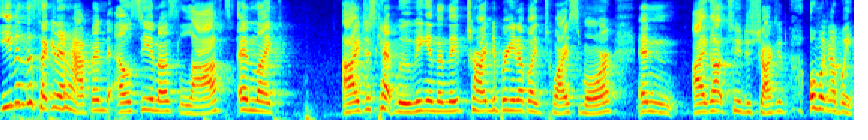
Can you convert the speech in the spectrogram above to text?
Even the second it happened, Elsie and us laughed and like I just kept moving, and then they tried to bring it up like twice more, and I got too distracted. Oh my god, wait!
